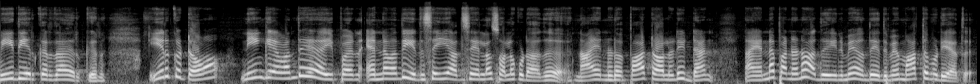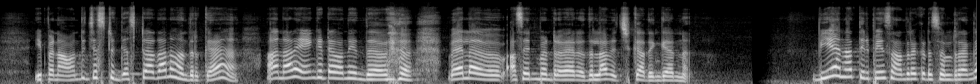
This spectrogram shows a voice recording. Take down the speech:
மீதி இருக்கிறதா இருக்குன்னு. இருக்கட்டும் நீங்கள் வந்து இப்போ என்னை வந்து இது செய்ய அது செய்யலாம் சொல்லக்கூடாது. நான் என்னோடய பார்ட் ஆல்ரெடி டன் நான் என்ன பண்ணனோ அது இனிமேல் வந்து எதுவுமே மாற்ற முடியாது. இப்போ நான் வந்து ஜஸ்ட் கெஸ்ட்டாக தானே வந்திருக்கேன். அதனால் என்கிட்ட வந்து இந்த வேலை அசைன் பண்ணுற வேறு இதெல்லாம் வச்சுக்காதீங்கன்னு. வியானா திருப்பியும் சாயந்தரம் கிட்ட சொல்கிறாங்க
